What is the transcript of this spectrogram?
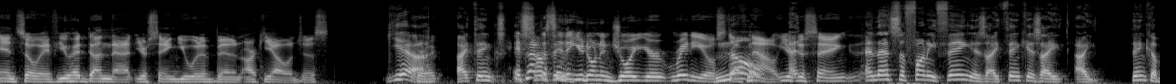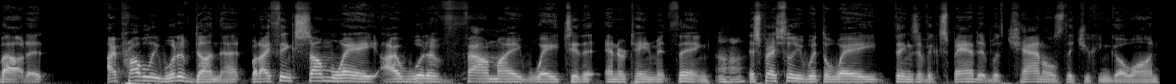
And so if you had done that, you're saying you would have been an archaeologist. Yeah, Correct. I think It's not to say that you don't enjoy your radio stuff No. now. You're And- just saying And that's the funny thing is, I think as I I think about it, I probably would have done that, but I think some way I would have found my way to the entertainment thing, Uh-huh. especially with the way things have expanded with channels that you can go on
